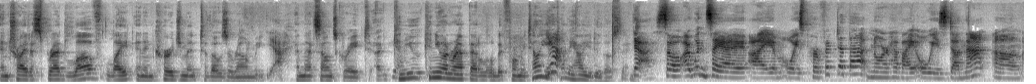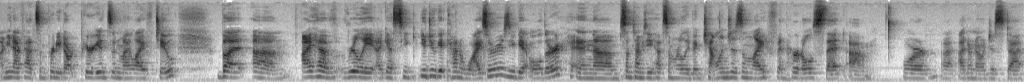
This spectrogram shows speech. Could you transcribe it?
And try to spread love, light, and encouragement to those around me. Yeah. and that sounds great. Uh, Can you can you unwrap that a little bit for me? Tell you Yeah. tell me how you do those things. Yeah, so I wouldn't say I, I am always perfect at that, nor have I always done that. Um, I mean, I've had some pretty dark periods in my life too, but um, I have really, I guess you, you do get kind of wiser as you get older, and um, sometimes you have some really big challenges in life and hurdles that, um, or uh, I don't know, just uh,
